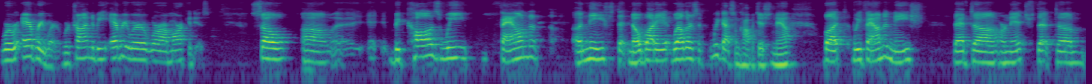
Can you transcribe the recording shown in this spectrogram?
We're everywhere. We're trying to be everywhere where our market is. So um, because we found a niche that nobody well there's a, we got some competition now but we found a niche that uh, or niche that um,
